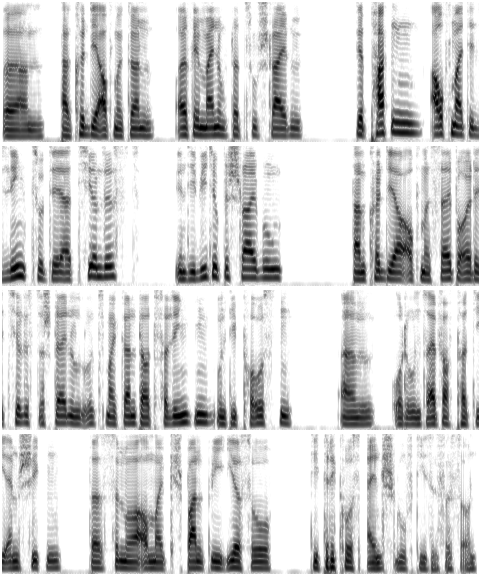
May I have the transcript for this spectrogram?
ähm, da könnt ihr auch mal gerne eure Meinung dazu schreiben. Wir packen auch mal den Link zu der Tierlist in die Videobeschreibung. Dann könnt ihr auch mal selber eure Tierlist erstellen und uns mal gern dort verlinken und die posten. Ähm, oder uns einfach per DM schicken. Da sind wir auch mal gespannt, wie ihr so die Trikots einstuft diese Saison.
